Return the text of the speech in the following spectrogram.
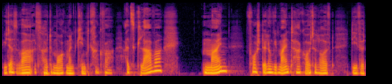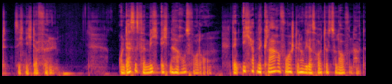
wie das war, als heute Morgen mein Kind krank war. Als klar war, mein Vorstellung, wie mein Tag heute läuft, die wird sich nicht erfüllen. Und das ist für mich echt eine Herausforderung. Denn ich habe eine klare Vorstellung, wie das heute zu laufen hat.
